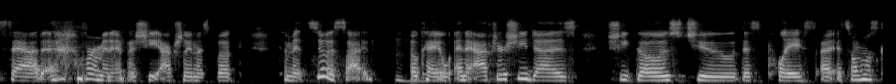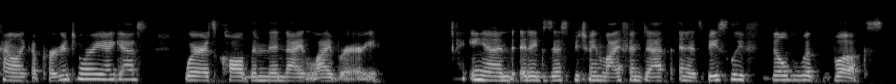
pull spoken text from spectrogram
sad for a minute, but she actually in this book commits suicide. Mm-hmm. Okay. And after she does, she goes to this place. Uh, it's almost kind of like a purgatory, I guess, where it's called the Midnight Library. And it exists between life and death. And it's basically filled with books.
